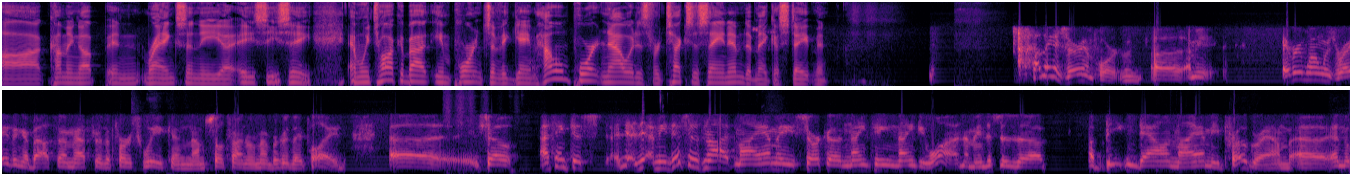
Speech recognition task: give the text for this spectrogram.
uh, coming up in ranks in the uh, ACC. And we talk about the importance of a game. How important now it is for Texas A&M to make a statement? I think it's very important. Uh, I mean, everyone was raving about them after the first week, and I'm still trying to remember who they played. Uh, so I think this. I mean, this is not Miami circa 1991. I mean, this is a, a beaten down Miami program, uh, and the,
